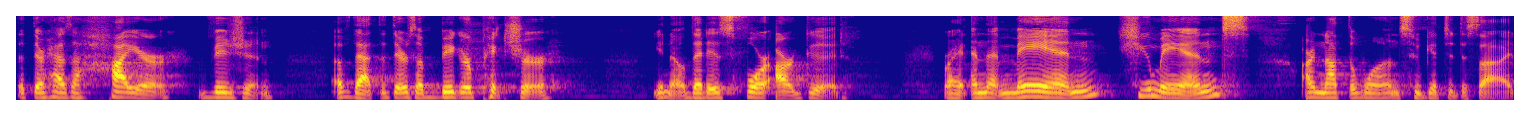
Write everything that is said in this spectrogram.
That there has a higher vision of that, that there's a bigger picture, you know, that is for our good, right? And that man, humans, are not the ones who get to decide,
